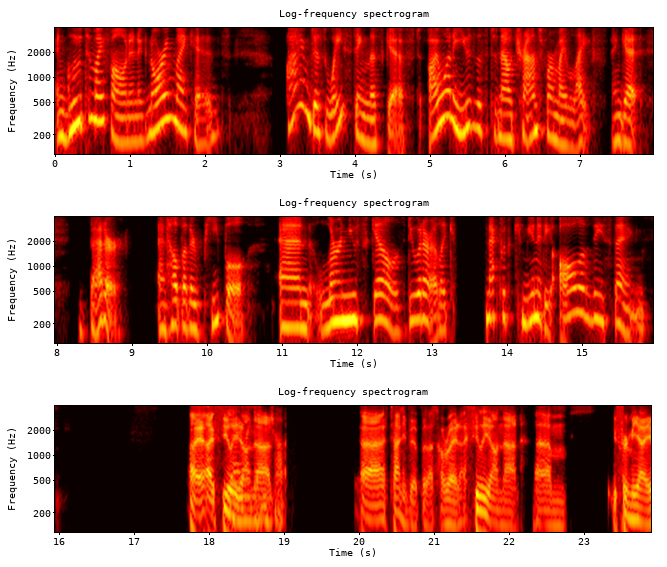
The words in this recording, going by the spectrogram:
and glued to my phone and ignoring my kids, I'm just wasting this gift. I want to use this to now transform my life and get better and help other people and learn new skills, do whatever, like connect with community, all of these things. I, I feel you on that. Uh, tiny bit, but that's all right. I feel you on that. Um, for me, I,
